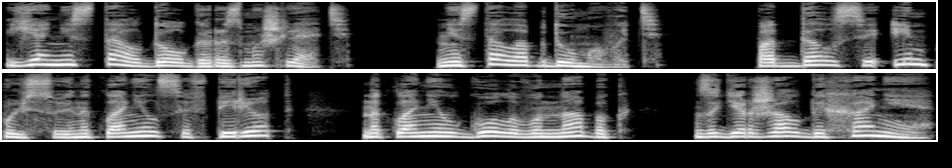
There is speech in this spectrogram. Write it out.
Я не стал долго размышлять, не стал обдумывать. Поддался импульсу и наклонился вперед, наклонил голову на бок, задержал дыхание,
